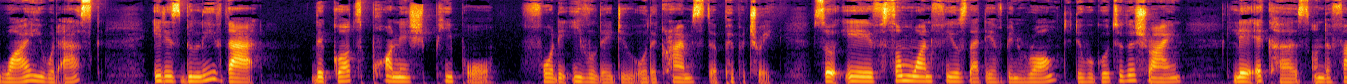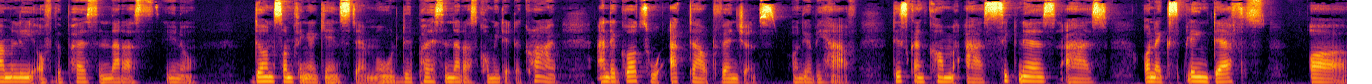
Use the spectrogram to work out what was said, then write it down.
Why, you would ask? It is believed that the gods punish people for the evil they do or the crimes they perpetrate. So if someone feels that they have been wronged, they will go to the shrine, lay a curse on the family of the person that has, you know, done something against them or the person that has committed a crime, and the gods will act out vengeance on their behalf. This can come as sickness, as unexplained deaths, uh,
